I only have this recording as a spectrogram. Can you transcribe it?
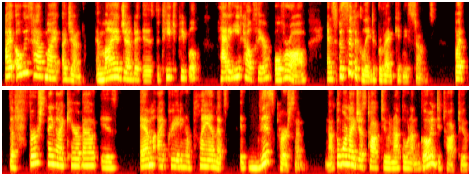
I always have my agenda. And my agenda is to teach people how to eat healthier overall and specifically to prevent kidney stones. But the first thing I care about is am I creating a plan that's this person, not the one I just talked to and not the one I'm going to talk to,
